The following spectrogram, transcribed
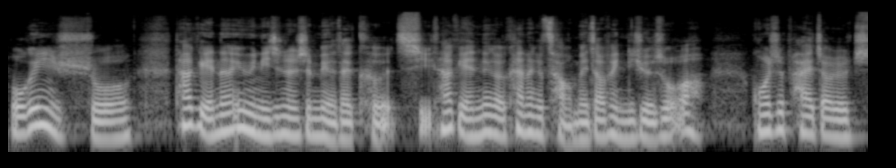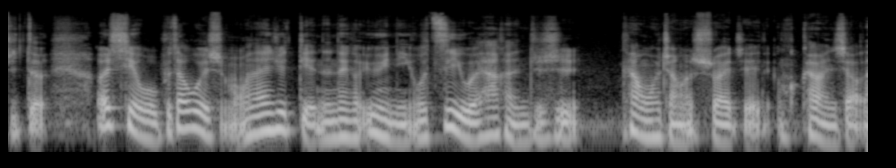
我跟你说，他给那个芋泥真的是没有在客气，他给那个看那个草莓照片，你觉得说哦，光是拍照就值得。而且我不知道为什么，我那天去点的那个芋泥，我自以为他可能就是。看我长得帅之类的，开玩笑的，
